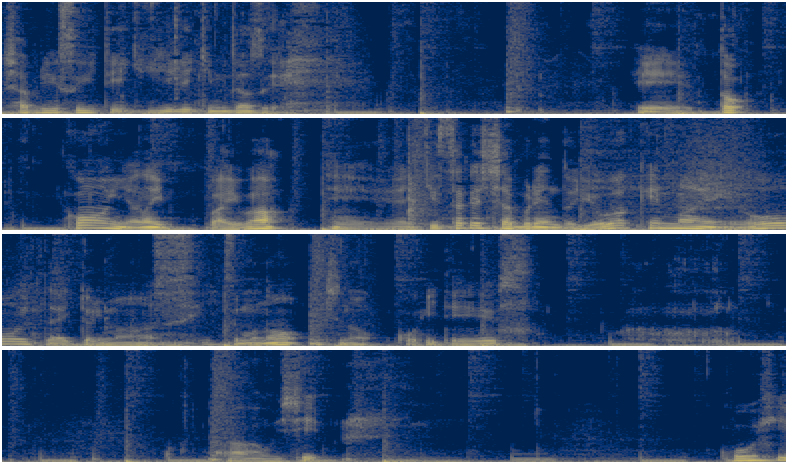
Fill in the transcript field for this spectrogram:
喋りすぎて息切れ気味だぜ。えーと、今夜の一杯は、えー、喫茶結社ブレンド夜明け前をいただいております。いつものうちのコーヒーです。ああ、美味しい。コーヒ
